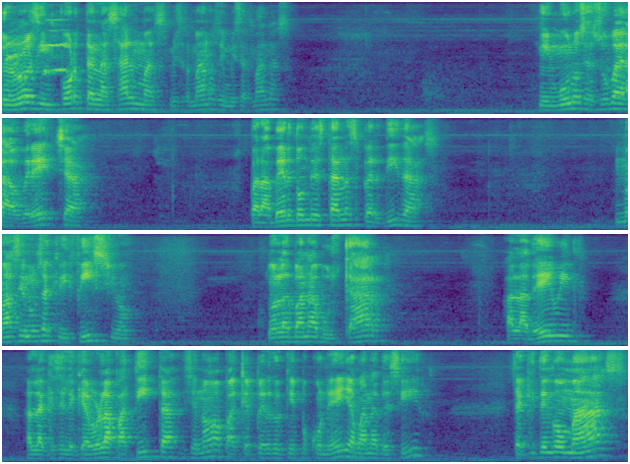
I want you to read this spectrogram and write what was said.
pero no les importan las almas, mis hermanos y mis hermanas. Ninguno se sube a la brecha para ver dónde están las perdidas. No hacen un sacrificio. No las van a buscar. A la débil, a la que se le quebró la patita. Dice, no, ¿para qué pierdo el tiempo con ella? Van a decir. Si aquí tengo más.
